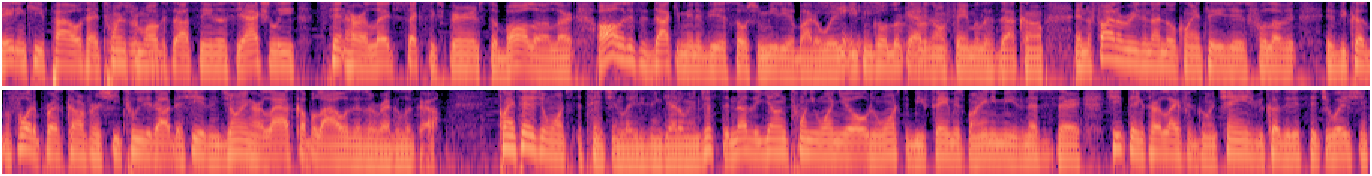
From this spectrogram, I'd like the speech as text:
dating Keith Powers, had twins from mm-hmm. August Alsina. She actually sent her alleged sex experience to Baller Alert. All of this is documented via social media, by the way. You can go look at it on Fameolous.com. And the final reason I know Quantasia is full of it is because before the press conference, she tweeted out that she is enjoying her last couple hours as a regular girl. Quantasia wants attention, ladies and gentlemen. Just another young 21 year old who wants to be famous by any means necessary. She thinks her life is going to change because of this situation.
